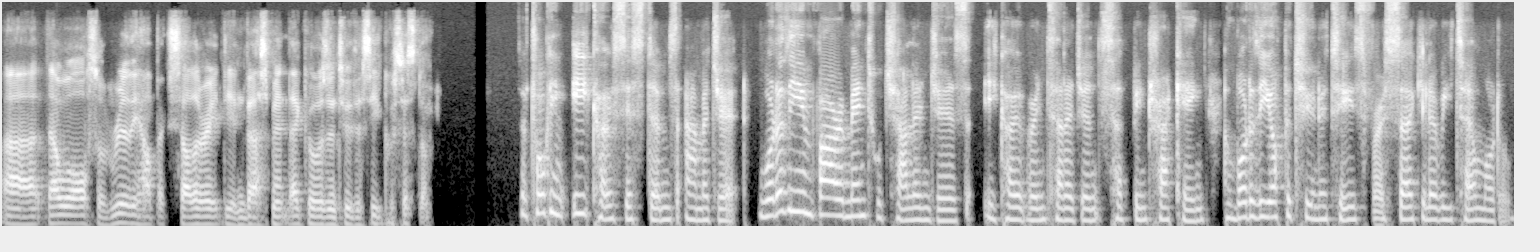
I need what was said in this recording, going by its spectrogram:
uh, that will also really help accelerate the investment that goes into this ecosystem. So, talking ecosystems, Amarjit, what are the environmental challenges Ecovia Intelligence have been tracking, and what are the opportunities for a circular retail model?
